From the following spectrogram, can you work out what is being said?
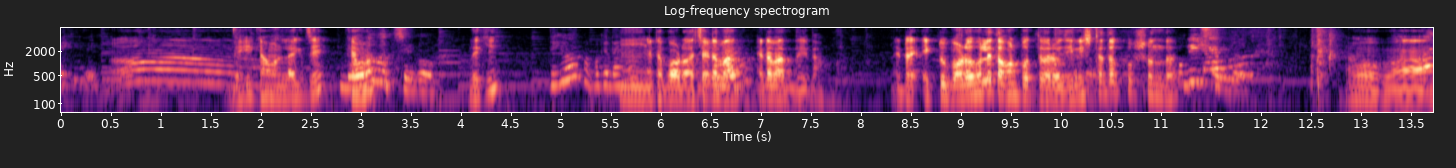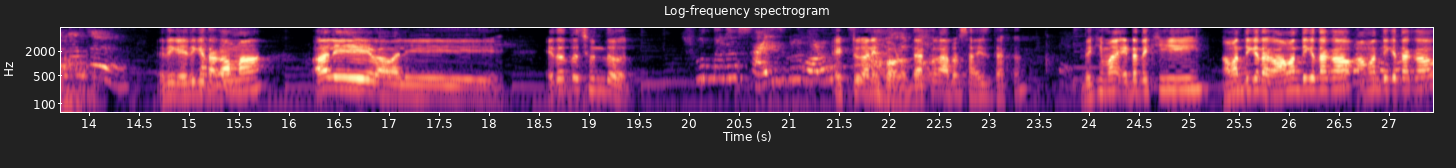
দেখি দেখি। দেখি কেমন লাগছে। বড় কেমন? হচ্ছে গো। দেখি। দেখি পাপাকে দেখো হুম এটা বড়। আচ্ছা এটা বাদ এটা বাদ দিয়ে দাও। এটা একটু বড় হলে তখন পড়তে পারো জিনিসটা তো খুব সুন্দর। খুবই সুন্দর। ও বাহ। এদিকে এদিকে তাকাও মা। আলি বাবালি এটা তো সুন্দর। সুন্দর কিন্তু সাইজগুলো বড় একটুখানি? বড় দেখো আরও সাইজ দেখো। দেখি মা এটা দেখি। আমার দিকে তাকাও আমার দিকে তাকাও আমার দিকে তাকাও।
